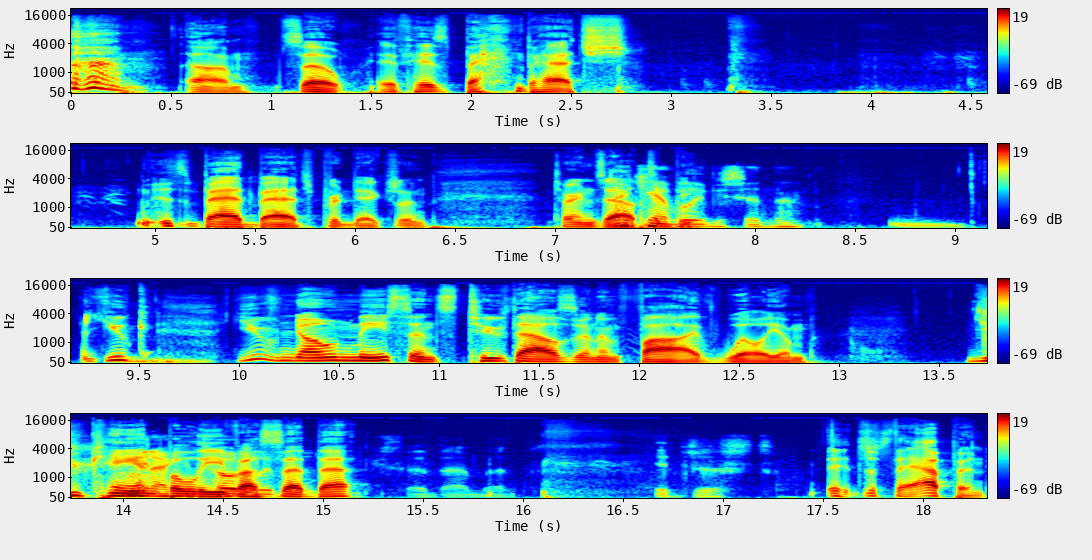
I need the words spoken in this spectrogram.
um, so if his bad batch, his bad batch prediction turns out to can't be, believe you said that. you, you've known me since 2005, William. You can't mean, I can believe I said believe that. you said that, but it just It just happened.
